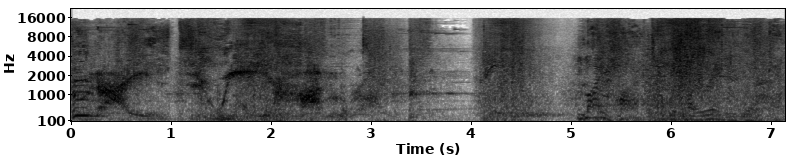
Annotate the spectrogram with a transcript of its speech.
Tonight, we hunt. My heart is already broken.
